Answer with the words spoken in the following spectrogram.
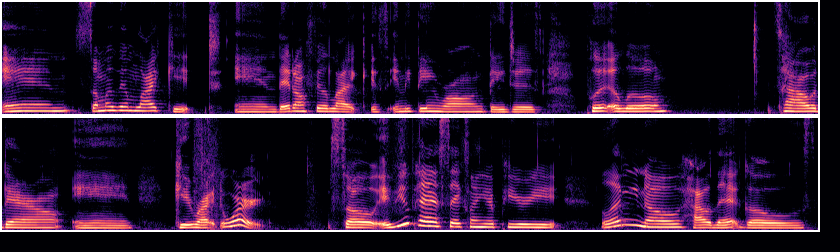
and some of them like it and they don't feel like it's anything wrong. They just put a little towel down and get right to work. So if you've had sex on your period, let me know how that goes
